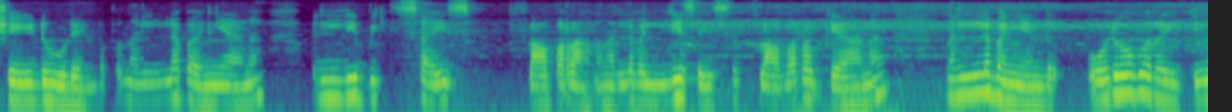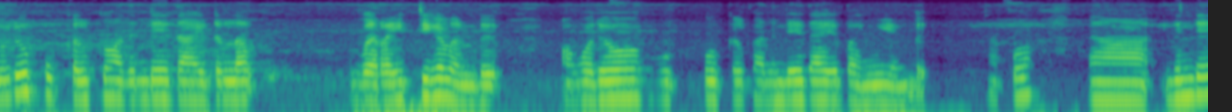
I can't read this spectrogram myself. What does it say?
ഷെയ്ഡ് കൂടെയുണ്ട്. അപ്പോൾ നല്ല ഭംഗിയാണ്. വലിയ ബിഗ് സൈസ് ഫ്ലവറാണ് നല്ല വലിയ സൈസ് ഫ്ലവറൊക്കെയാണ് നല്ല ഭംഗിയുണ്ട്. ഓരോ വെറൈറ്റി ഓരോ പൂക്കൾക്കും അതിന്റേതായിട്ടുള്ള വെറൈറ്റികളുണ്ട്. ഓരോ പൂക്കൾക്കും അതിന്റേതായ ഭംഗിയുണ്ട്. അപ്പോൾ ഇതിന്റെ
